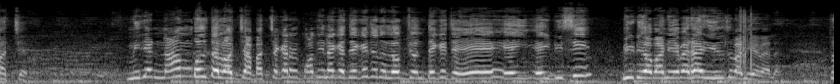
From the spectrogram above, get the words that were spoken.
পাচ্ছে না। নিজের নাম বলতে লজ্জা পাচ্ছে। কারণ কদিন আগে দেখেছে তো, লোকজন দেখেছে এই এই ডিসি ভিডিও বানিয়ে বেড়ায় রিলস বানিয়ে বেড়ায়। তো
